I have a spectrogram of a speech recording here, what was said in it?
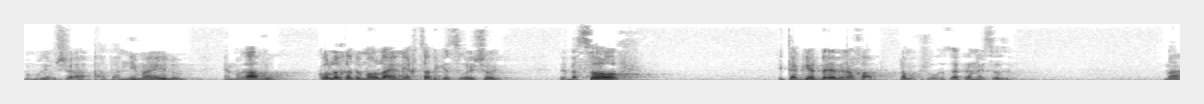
אומרים שהאבנים האלו, הם רבו. כל אחד אומר, אולי נניח צדיק אסרוישוי, ובסוף התאגד באבן אחת. למה קשור לך את הנס הזה? מה?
